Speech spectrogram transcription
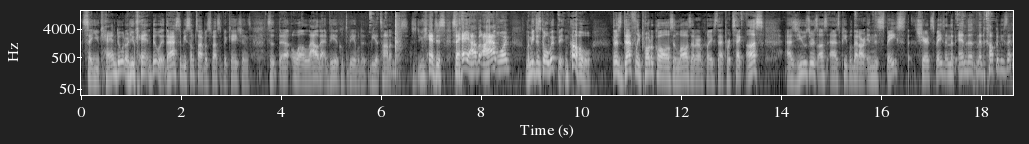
say you can do it or you can't do it. There has to be some type of specifications to that will allow that vehicle to be able to be autonomous. You can't just say, "Hey, I have, I have one. Let me just go whip it." No, there's definitely protocols and laws that are in place that protect us. As users, us as people that are in this space, shared space, and the and the, the companies that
